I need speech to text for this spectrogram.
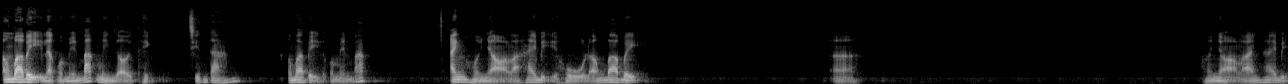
Ông ba bị là của miền bắc mình rồi, thịnh 98 ông ba bị là của miền bắc. Anh hồi nhỏ là hay bị hù là ông ba bị. À. hồi nhỏ là anh hay bị,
